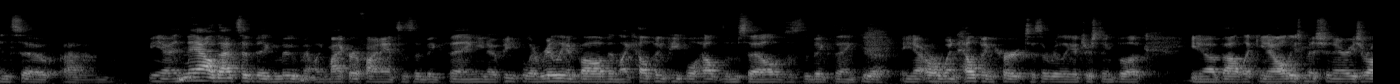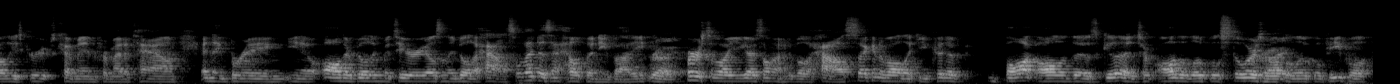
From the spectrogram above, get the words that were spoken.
and so um, you know and now that's a big movement like microfinance is a big thing you know people are really involved in like helping people help themselves is the big thing Yeah. you know, or when helping hurts is a really interesting book, you know, about like, you know, all these missionaries or all these groups come in from out of town and they bring, you know, all their building materials and they build a house. Well, that doesn't help anybody. Right. First of all, you guys don't know how to build a house. Second of all, like you could have bought all of those goods from all the local stores or all Right. the local people.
